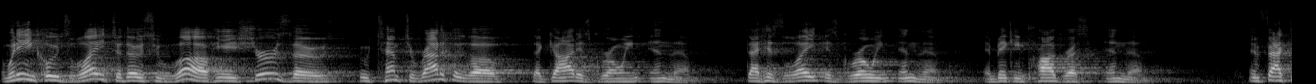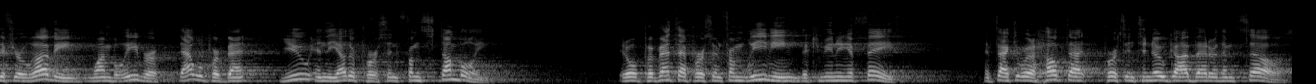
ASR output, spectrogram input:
And when he includes light to those who love, he assures those who attempt to radically love that God is growing in them, that his light is growing in them and making progress in them. In fact, if you're loving one believer, that will prevent you and the other person from stumbling. It will prevent that person from leaving the community of faith. In fact, it will help that person to know God better themselves.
